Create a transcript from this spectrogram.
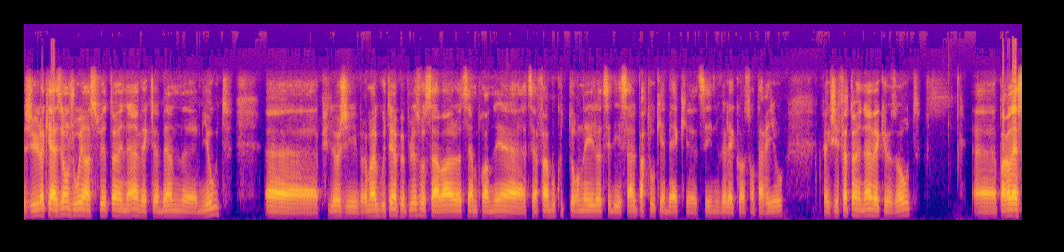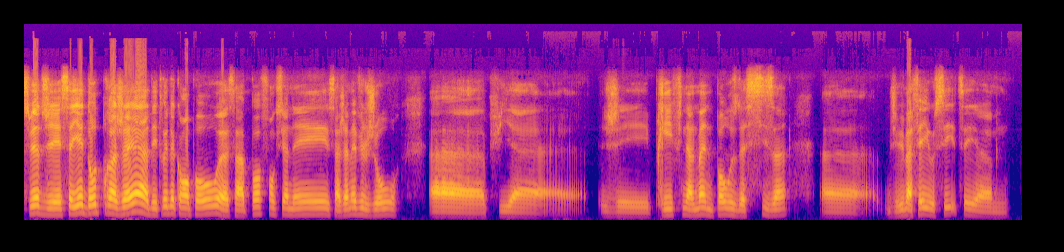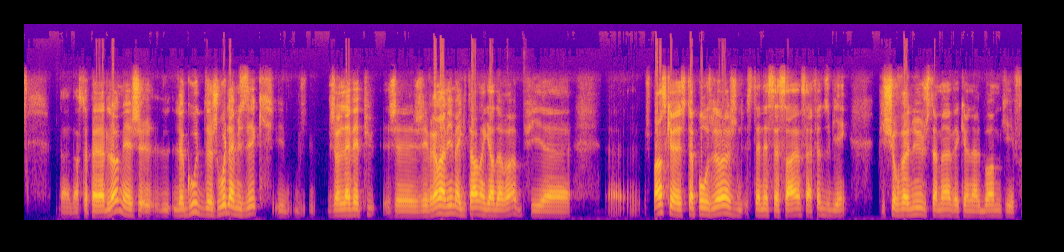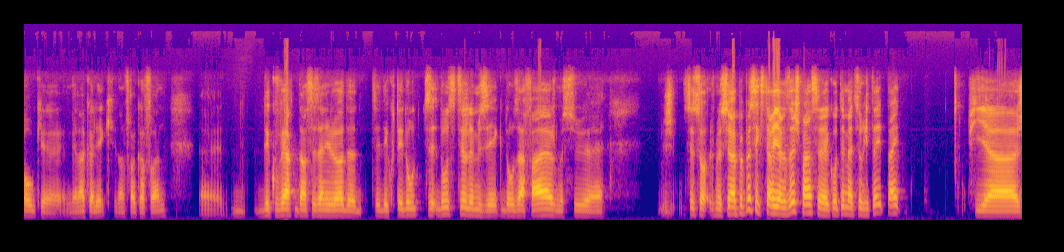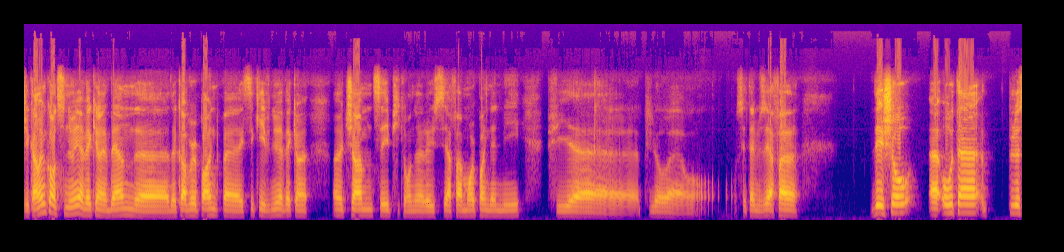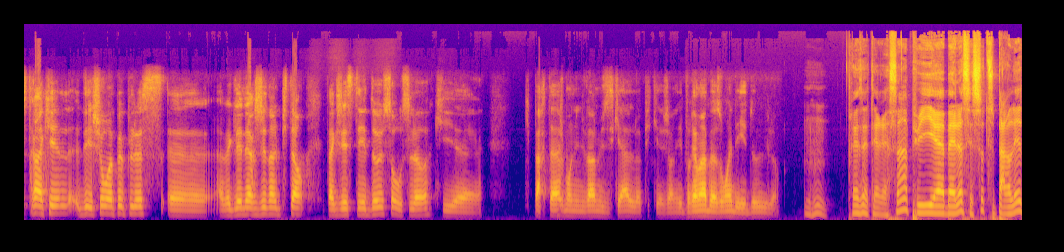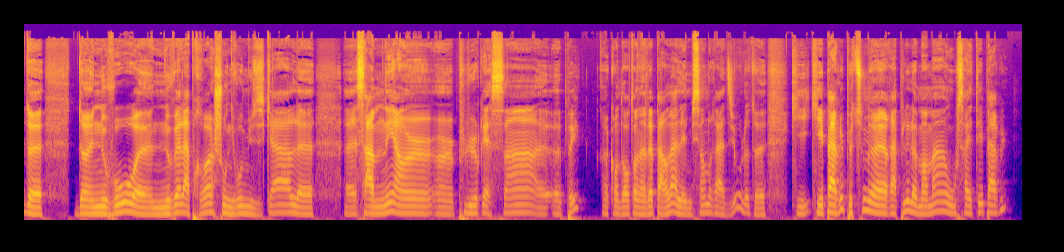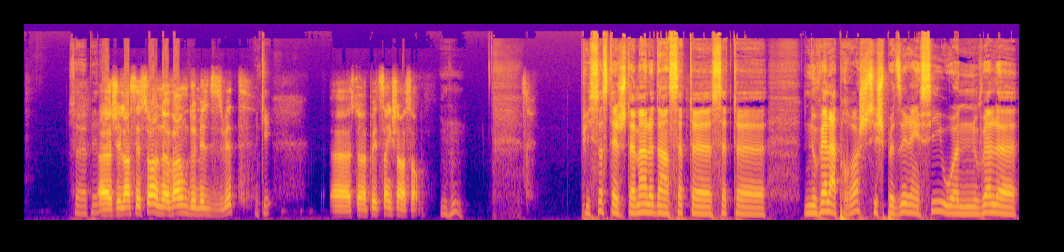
j'ai eu l'occasion de jouer ensuite un an avec le band Mute. Euh, puis là, j'ai vraiment goûté un peu plus au saveur, à me promener, à, faire beaucoup de tournées, là, des salles partout au Québec, euh, Nouvelle-Écosse, Ontario. Fait que j'ai fait un an avec eux autres. Euh, par la suite, j'ai essayé d'autres projets, des trucs de compo. ça n'a pas fonctionné, ça n'a jamais vu le jour. puis j'ai pris finalement une pause de six ans. j'ai eu ma fille aussi, tu sais dans, cette période-là, mais le goût de jouer de la musique, je ne l'avais plus. J'ai vraiment mis ma guitare dans le garde-robe, puis euh, euh, je pense que cette pause-là, c'était nécessaire, ça a fait du bien. Puis je suis revenu justement avec un album qui est folk euh, mélancolique dans le francophone. découverte dans ces années-là d'écouter d'autres styles de musique, d'autres affaires. Je me suis. c'est ça. Je me suis un peu plus extériorisé, je pense, côté maturité, peut-être. Puis euh, j'ai quand même continué avec un band euh, de cover punk euh, qui est venu avec un, un chum, puis qu'on a réussi à faire more punk than me. Puis, puis là, on, s'est amusé à faire des shows autant plus tranquilles, des shows un peu plus avec l'énergie dans le piton. Fait que j'ai ces deux sauces-là qui, qui partagent mon univers musical, puis que j'en ai vraiment besoin des deux. Là. Mm-hmm. Très intéressant. Puis euh, ben là, c'est ça, tu parlais de d'un nouveau, euh, une nouvelle approche au niveau musical. Euh, ça a amené à un, plus récent EP e hein, dont on avait parlé à l'émission de radio, là, qui, est paru. Peux-tu me rappeler le moment où ça a été paru? E j'ai lancé ça en novembre 2018. OK. c'est un EP de cinq chansons. Mm-hmm. puis ça, c'était justement là, dans cette, cette nouvelle approche, si je peux dire ainsi, ou une nouvelle,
